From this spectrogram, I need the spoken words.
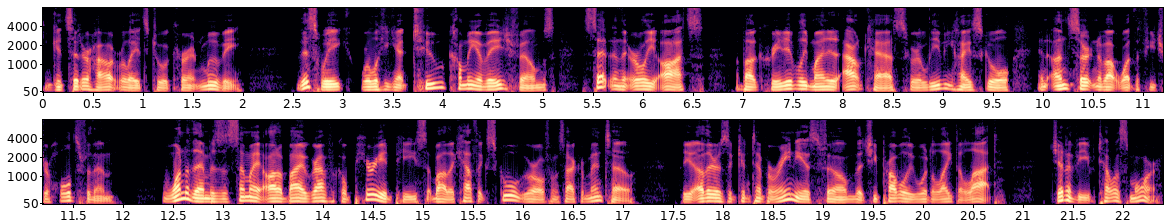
and consider how it relates to a current movie. This week, we're looking at two coming of age films set in the early aughts about creatively minded outcasts who are leaving high school and uncertain about what the future holds for them. One of them is a semi autobiographical period piece about a Catholic schoolgirl from Sacramento. The other is a contemporaneous film that she probably would have liked a lot. Genevieve, tell us more.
